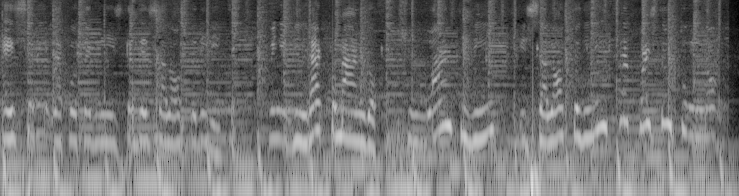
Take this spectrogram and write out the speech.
essere la protagonista del salotto di Liz. Quindi vi raccomando su One TV il salotto di Nizza quest'autunno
